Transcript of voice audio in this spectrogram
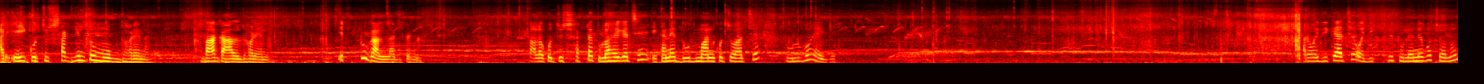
আর এই কচুর শাক কিন্তু মুখ ধরে না বা গাল ধরে না। একটু গাল লাগবে না। কালো কচুর শাকটা তোলা হয়ে গেছে। এখানে দুধ মান কচু আছে। তুলবো এই যে। আর ওইদিকে আছে ওই দিক থেকে তুলে নেব, চলুন।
